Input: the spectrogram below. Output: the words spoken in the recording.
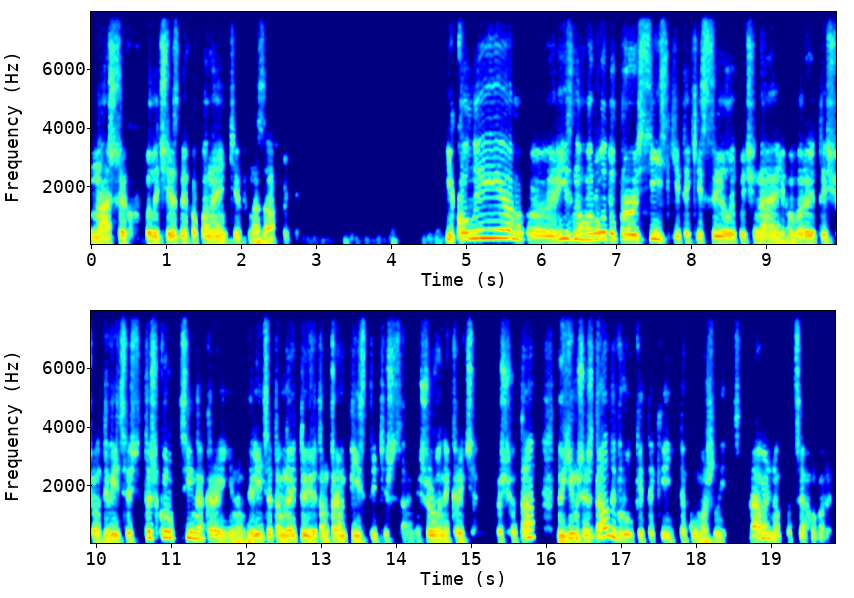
наших величезних опонентів на Заході. І коли е, різного роду проросійські такі сили починають говорити, що дивіться, це ж корупційна країна, дивіться, там навіть той же там трампісти ті ж самі, що вони кричать? Про що так? Ну їм же ж дали в руки такий, таку можливість, правильно про це говорити.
